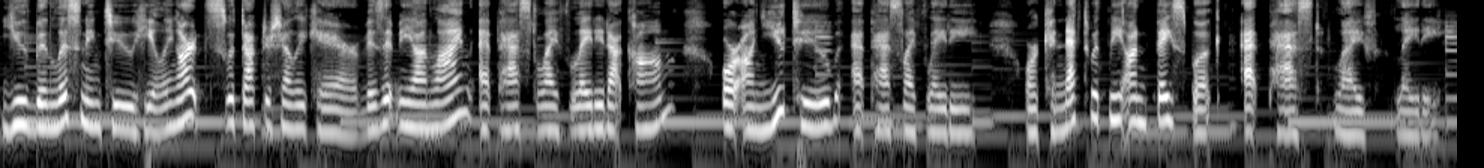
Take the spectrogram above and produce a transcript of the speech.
You've been listening to Healing Arts with Dr. Shelley Kerr. Visit me online at pastlifelady.com or on YouTube at Past Life Lady or connect with me on Facebook at Past Life Lady.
